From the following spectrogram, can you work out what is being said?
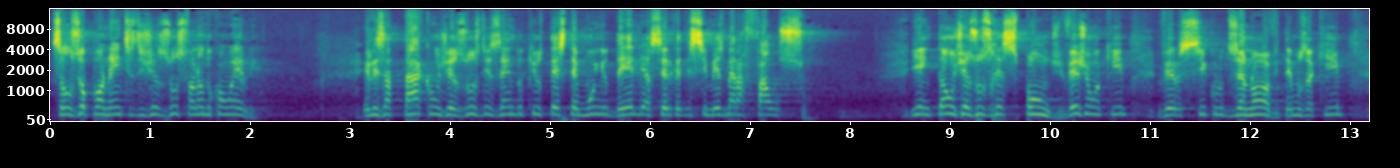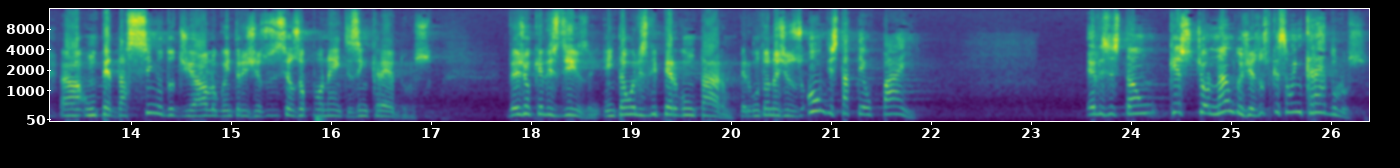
São os oponentes de Jesus falando com ele. Eles atacam Jesus dizendo que o testemunho dele acerca de si mesmo era falso. E então Jesus responde. Vejam aqui, versículo 19. Temos aqui uh, um pedacinho do diálogo entre Jesus e seus oponentes incrédulos. Vejam o que eles dizem. Então eles lhe perguntaram, perguntando a Jesus: Onde está teu pai? Eles estão questionando Jesus porque são incrédulos.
